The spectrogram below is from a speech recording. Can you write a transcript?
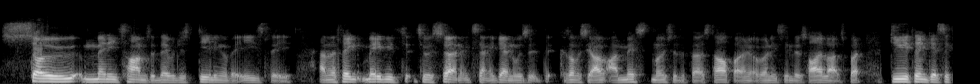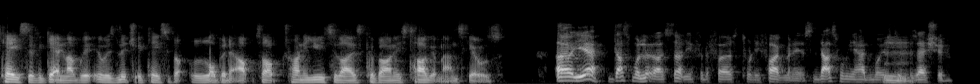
so many times that they were just dealing with it easily. And i think maybe to, to a certain extent again was it because obviously I, I, missed most of the first half. I've only seen those highlights. But do you think it's a case of again like it was literally a case of lobbing it up top trying to utilize cavani's target man skills? Uh, yeah that's what it looked like certainly for the first 25 minutes. And that's when we had most mm. of possession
